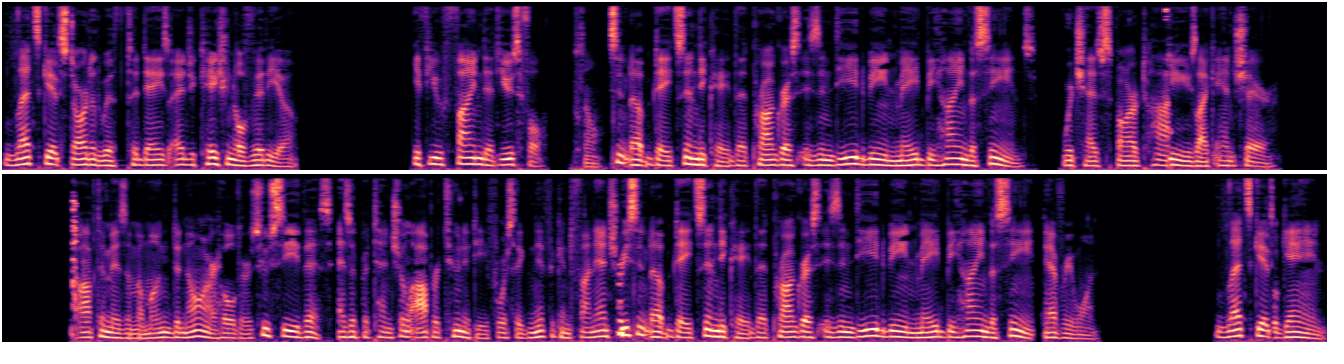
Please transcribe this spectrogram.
Let's get started with today's educational video. If you find it useful, recent updates indicate that progress is indeed being made behind the scenes, which has sparked high like and share optimism among dinar holders who see this as a potential opportunity for significant financial. Recent updates indicate that progress is indeed being made behind the scene. Everyone. Let's get gain.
